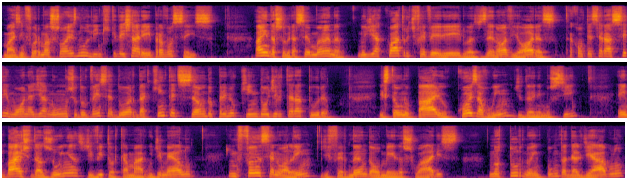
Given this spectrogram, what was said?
Mais informações no link que deixarei para vocês. Ainda sobre a semana, no dia 4 de fevereiro, às 19 horas, acontecerá a cerimônia de anúncio do vencedor da quinta edição do Prêmio Kindle de Literatura. Estão no páreo Coisa Ruim, de Dani Mussi, Embaixo das Unhas, de Vitor Camargo de Melo, Infância no Além, de Fernando Almeida Soares, Noturno em Punta del Diablo,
